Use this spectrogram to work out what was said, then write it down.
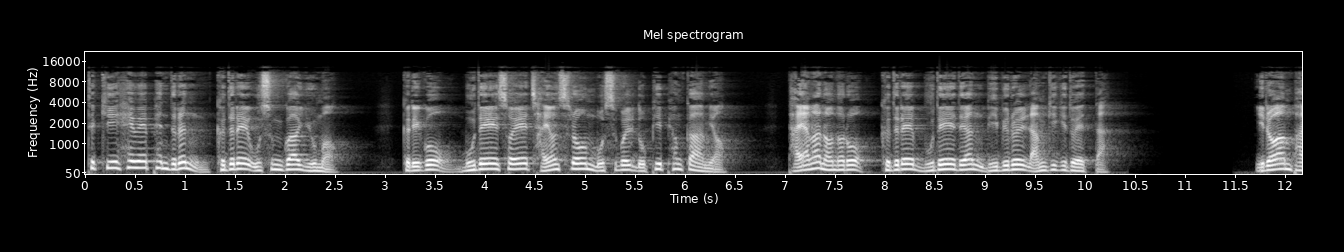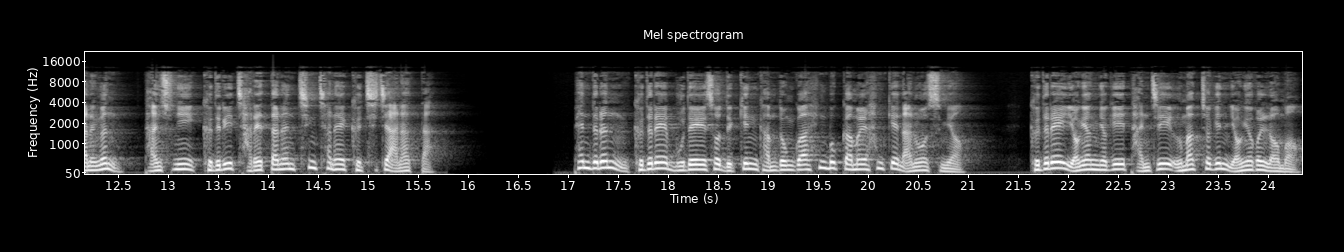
특히 해외 팬들은 그들의 웃음과 유머, 그리고 무대에서의 자연스러운 모습을 높이 평가하며 다양한 언어로 그들의 무대에 대한 리뷰를 남기기도 했다. 이러한 반응은 단순히 그들이 잘했다는 칭찬에 그치지 않았다. 팬들은 그들의 무대에서 느낀 감동과 행복감을 함께 나누었으며 그들의 영향력이 단지 음악적인 영역을 넘어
